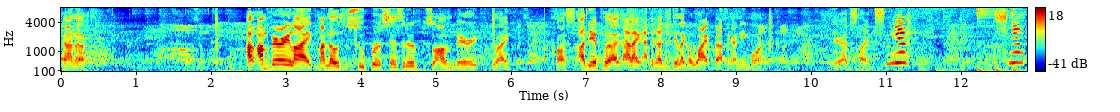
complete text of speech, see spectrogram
kind of. I'm very like my nose is super sensitive, so I'm very like cautious. I did put, I, I like, I think I just did like a white, but I think I need more. Yeah, I just like. Snip, snip.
